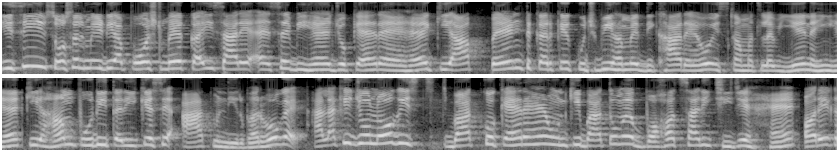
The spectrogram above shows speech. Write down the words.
इसी सोशल मीडिया पोस्ट में कई सारे ऐसे भी हैं जो कह रहे हैं कि आप पेंट करके कुछ भी हमें दिखा रहे हो, इसका मतलब ये नहीं है कि हम पूरी तरीके से आत्मनिर्भर हो गए। हालाँकि जो लोग इस बात को कह रहे हैं, उनकी बातों में बहुत सारी चीज़ें हैं और एक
